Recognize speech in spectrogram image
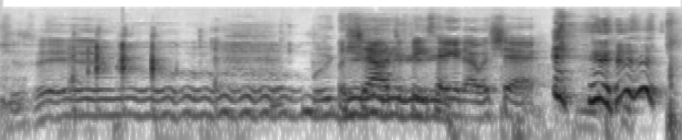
JaVale But shout out to McGee. Feast hanging out with Shaq.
